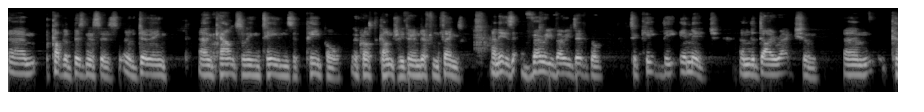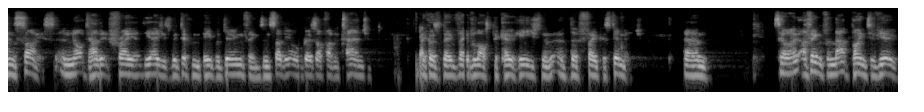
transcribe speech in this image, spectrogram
um, a couple of businesses of doing and counseling teams of people across the country doing different things, and it is very, very difficult to keep the image and the direction um, concise and not to have it fray at the edges with different people doing things, and suddenly it all goes off on a tangent Yeah. because they've they've lost the cohesion of the focused image. Um, so I, I think from that point of view,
